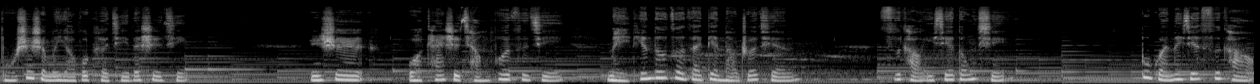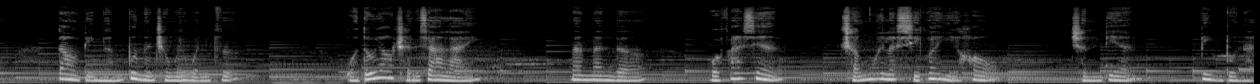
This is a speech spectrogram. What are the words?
不是什么遥不可及的事情。于是，我开始强迫自己每天都坐在电脑桌前，思考一些东西。不管那些思考到底能不能成为文字，我都要沉下来。慢慢的，我发现，成为了习惯以后，沉淀并不难。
